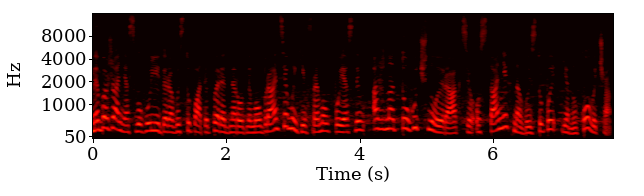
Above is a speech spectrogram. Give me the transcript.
Небажання свого лідера виступати перед народними обранцями Єфремов пояснив аж надто гучною реакцією останніх на виступи Януковича.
